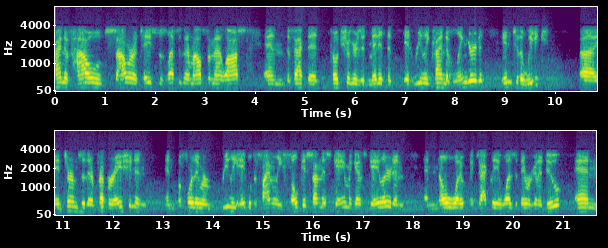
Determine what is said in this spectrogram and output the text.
kind of how sour a taste was left in their mouth from that loss, and the fact that Coach Sugars admitted that it really kind of lingered into the week uh, in terms of their preparation and and before they were really able to finally focus on this game against Gaylord and and know what it, exactly it was that they were going to do. And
